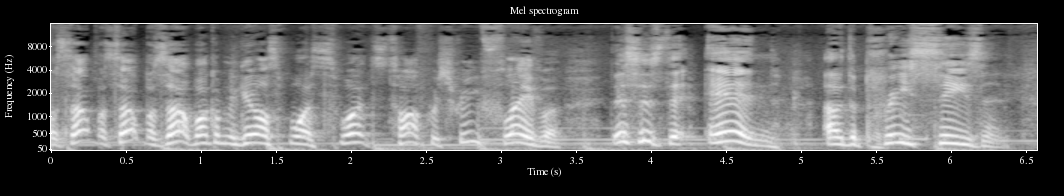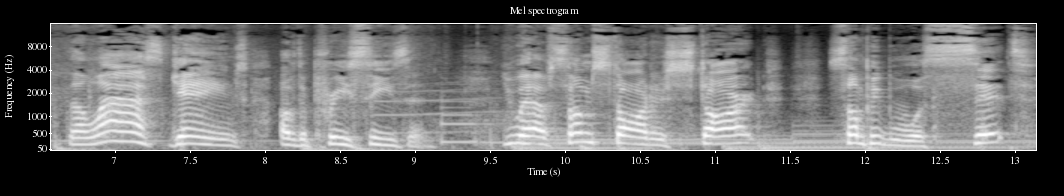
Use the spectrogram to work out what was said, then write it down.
What's up? What's up? What's up? Welcome to Get On Sports Sports Talk with Street Flavor. This is the end of the preseason, the last games of the preseason. You have some starters start, some people will sit.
